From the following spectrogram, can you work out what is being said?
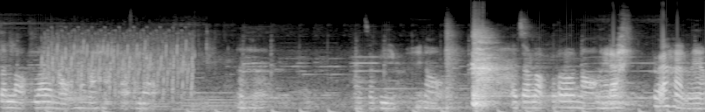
จะหลอกล่อน้องให้มาหาเราให้ได้อ่าฮะเราจะบีบให้น้อง เราจะหลอกล่อน้องให้ได้ ด้วยอาหารแมว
